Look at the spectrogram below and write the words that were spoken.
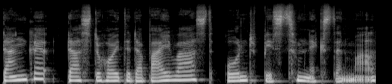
Danke, dass du heute dabei warst und bis zum nächsten Mal.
